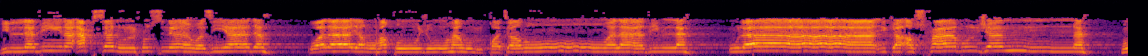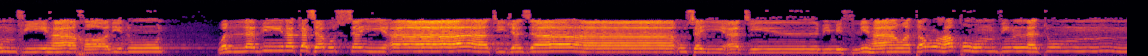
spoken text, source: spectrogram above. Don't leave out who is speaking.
Speaker 1: للذين أحسنوا الحسنى وزيادة ولا يرهق وجوههم قتر ولا ذلة أولئك أصحاب الجنة هم فيها خالدون والذين كسبوا السيئات جزاء سيئة بمثلها وترهقهم ذلة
